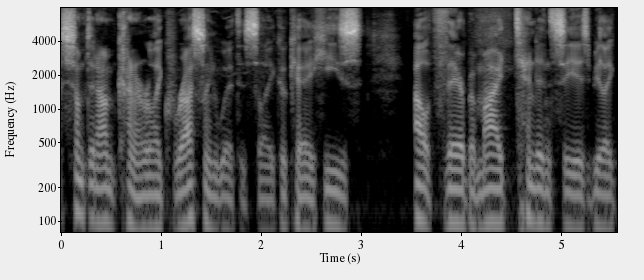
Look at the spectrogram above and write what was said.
something I'm kind of like wrestling with. It's like, okay, he's out there, but my tendency is to be like,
